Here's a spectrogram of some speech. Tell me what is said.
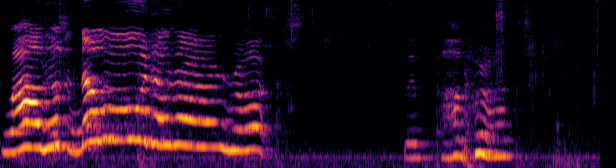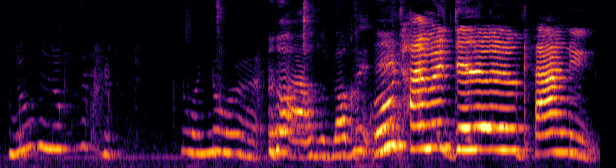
Wow, there's no those are rocks. The pop rocks. No, no, no, no. Love. One time I did a little candy.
